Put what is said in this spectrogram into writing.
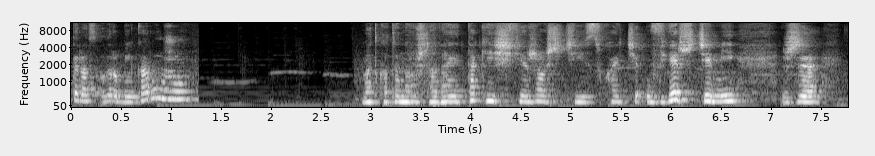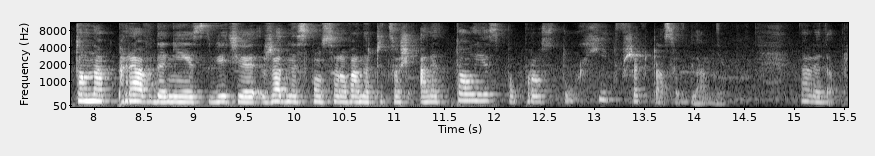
Teraz odrobinka różu. Matko, ten róż nadaje takiej świeżości. Słuchajcie, uwierzcie mi, że to naprawdę nie jest, wiecie, żadne sponsorowane czy coś, ale to jest po prostu hit wszechczasów dla mnie. No ale dobra.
